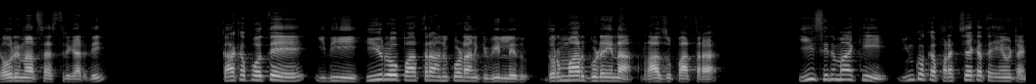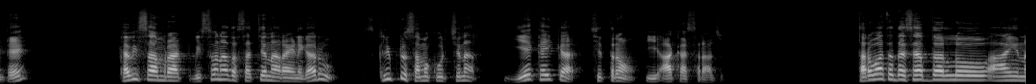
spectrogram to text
గౌరీనాథ్ శాస్త్రి గారిది. కాకపోతే ఇది హీరో పాత్ర అనుకోవడానికి వీల్లేదు. దుర్మార్గుడైన రాజు పాత్ర. ఈ సినిమాకి ఇంకొక ప్రత్యేకత ఏమిటంటే కవి సామ్రాట్ విశ్వనాథ సత్యనారాయణ గారు స్క్రిప్ట్ సమకూర్చిన ఏకైక చిత్రం ఈ ఆకాశరాజు. తర్వాత దశాబ్దాల్లో ఆయన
